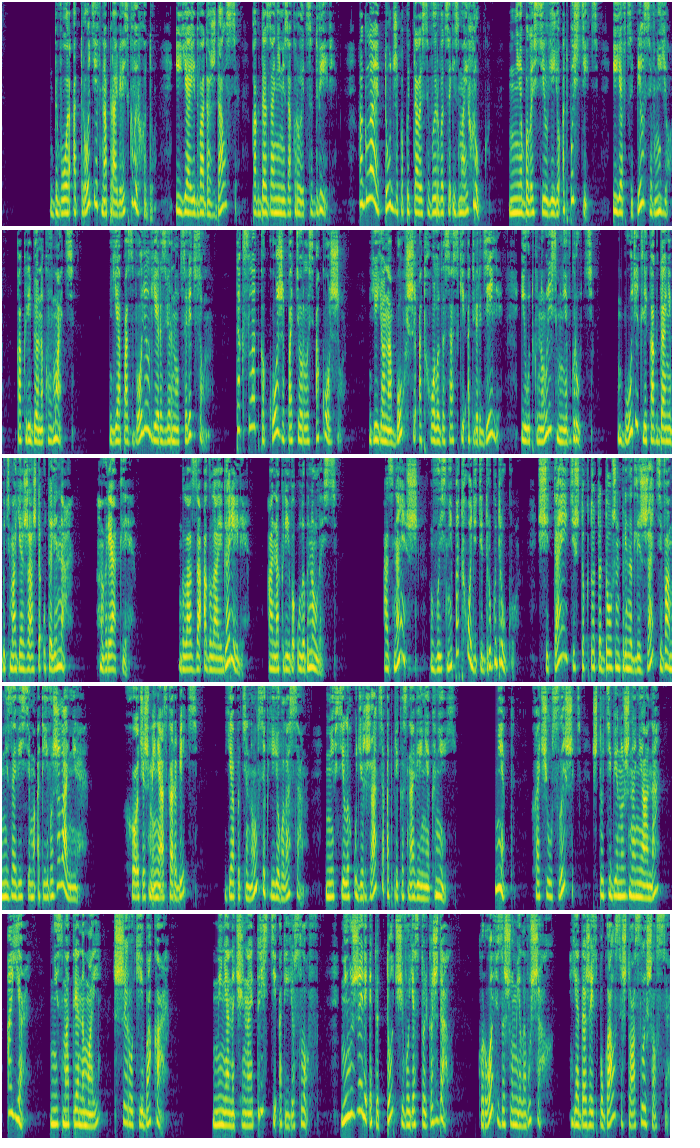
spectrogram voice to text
Двое отродьев направились к выходу, и я едва дождался, когда за ними закроется дверь. Аглая тут же попыталась вырваться из моих рук. Не было сил ее отпустить, и я вцепился в нее, как ребенок в мать. Я позволил ей развернуться лицом. Так сладко кожа потерлась о кожу. Ее набухшие от холода соски отвердели и уткнулись мне в грудь. Будет ли когда-нибудь моя жажда утолена? Вряд ли. Глаза Аглаи горели. Она криво улыбнулась. А знаешь, вы с ней подходите друг к другу. Считаете, что кто-то должен принадлежать вам независимо от его желания? Хочешь меня оскорбить? Я потянулся к ее волосам, не в силах удержаться от прикосновения к ней. Нет, хочу услышать, что тебе нужна не она, а я, несмотря на мои широкие бока. Меня начинает трясти от ее слов. Неужели это то, чего я столько ждал? Кровь зашумела в ушах. Я даже испугался, что ослышался.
